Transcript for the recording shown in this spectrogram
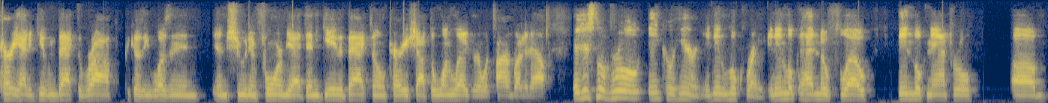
Curry had to give him back the rock because he wasn't in, in shooting form yet. Then he gave it back to him. Curry shot the one legger with time running out. It just looked real incoherent. It didn't look right. It didn't look. It had no flow. Didn't look natural. Um,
